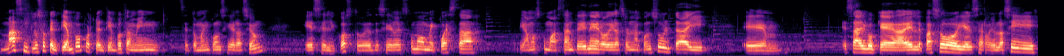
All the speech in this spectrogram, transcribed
más incluso que el tiempo, porque el tiempo también se toma en consideración, es el costo, es decir, es como me cuesta, digamos, como bastante dinero ir a hacer una consulta y em, es algo que a él le pasó y él se arregló así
